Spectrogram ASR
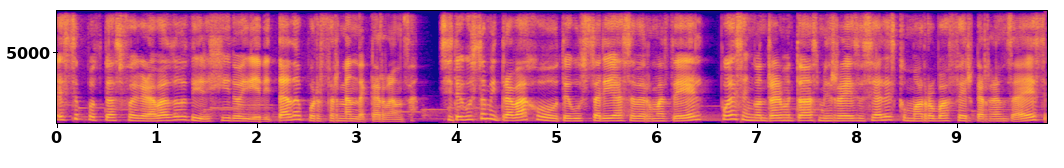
Este podcast fue grabado, dirigido y editado por Fernanda Carranza. Si te gusta mi trabajo o te gustaría saber más de él, puedes encontrarme en todas mis redes sociales como arroba fercarranzas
